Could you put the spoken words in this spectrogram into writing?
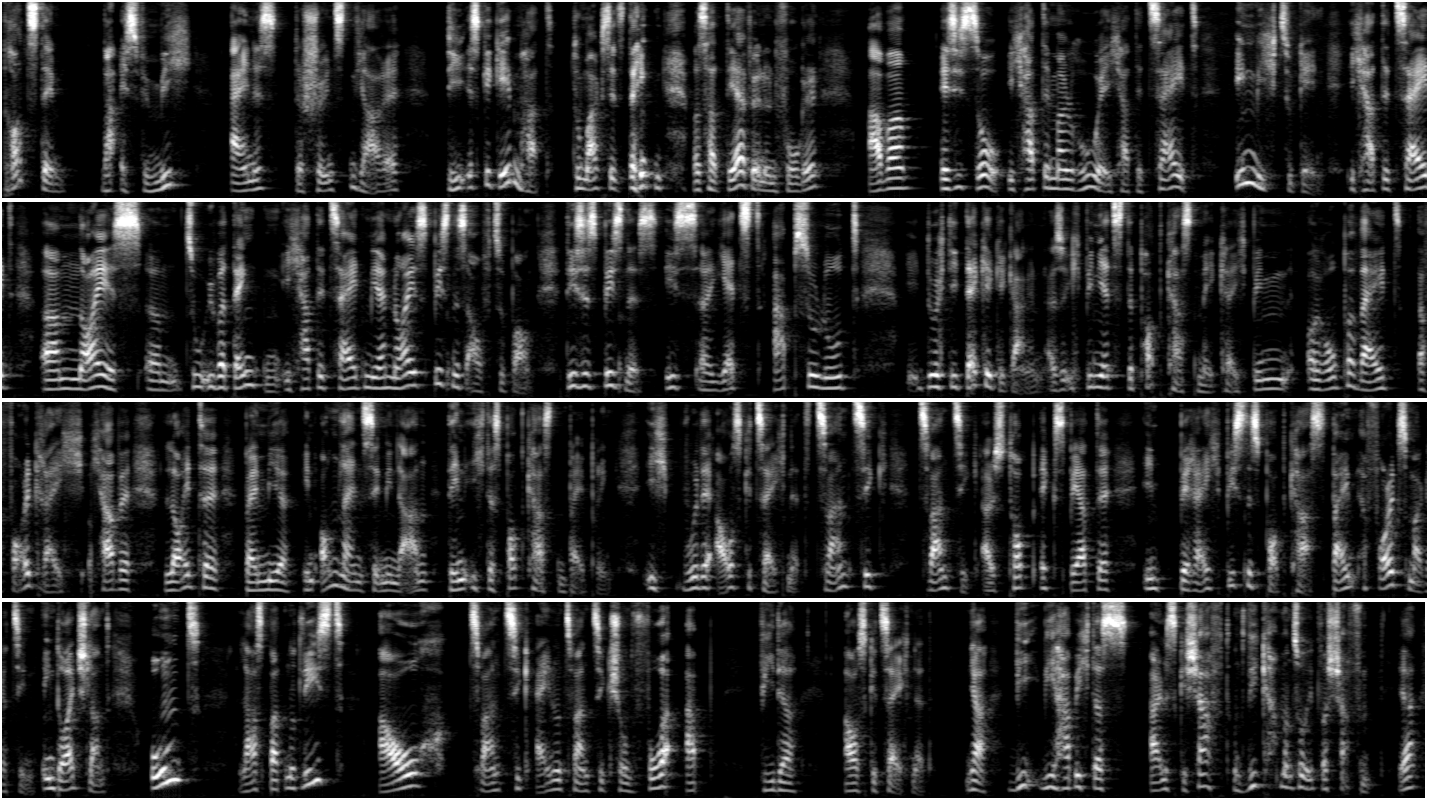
Trotzdem war es für mich eines der schönsten Jahre, die es gegeben hat. Du magst jetzt denken, was hat der für einen Vogel? Aber es ist so, ich hatte mal Ruhe, ich hatte Zeit, in mich zu gehen. Ich hatte Zeit, ähm, Neues ähm, zu überdenken. Ich hatte Zeit, mir ein neues Business aufzubauen. Dieses Business ist äh, jetzt absolut durch die Decke gegangen. Also ich bin jetzt der Podcast Maker. Ich bin europaweit erfolgreich. Ich habe Leute bei mir in Online-Seminaren, denen ich das Podcasten beibringe. Ich wurde ausgezeichnet 2020 als Top-Experte im Bereich Business Podcast beim Erfolgsmagazin in Deutschland. Und last but not least auch 2021 schon vorab wieder ausgezeichnet ja, wie, wie habe ich das alles geschafft und wie kann man so etwas schaffen? Ja,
